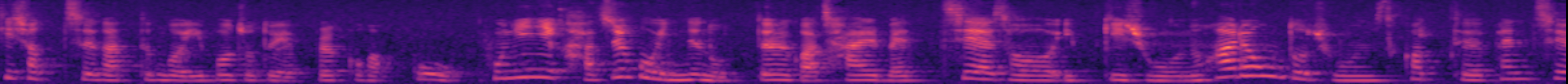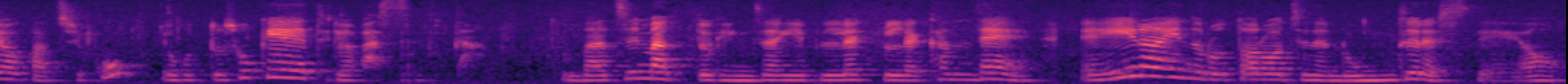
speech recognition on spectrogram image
티셔츠 같은 거 입어줘도 예쁠 것 같고 본인이 가지고 있는 옷들과 잘 매치해서 입기 좋은 활용도 좋은 스커트 팬츠여가지고 이것도 소개해드려봤습니다. 마지막도 굉장히 블랙블랙한데 A라인으로 떨어지는 롱드레스예요.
